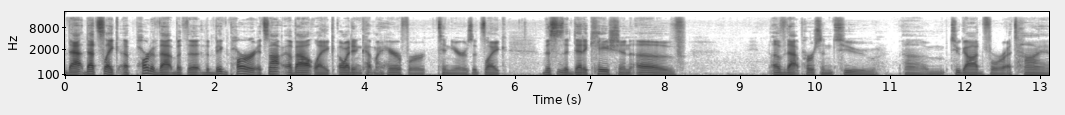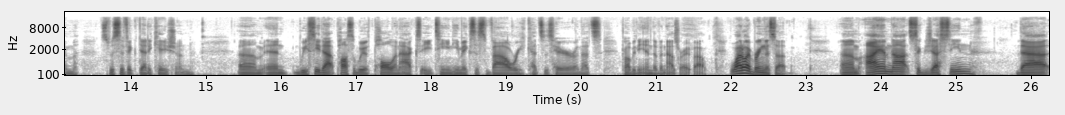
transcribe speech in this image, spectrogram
that that's like a part of that. But the the big part, it's not about like oh I didn't cut my hair for ten years. It's like this is a dedication of of that person to um, to God for a time specific dedication. Um, and we see that possibly with Paul in Acts 18. He makes this vow where he cuts his hair, and that's probably the end of a Nazarite vow. Why do I bring this up? Um, I am not suggesting that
